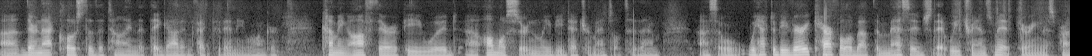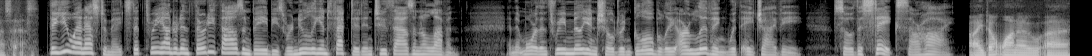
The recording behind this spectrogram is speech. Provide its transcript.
Uh, they're not close to the time that they got infected any longer. Coming off therapy would uh, almost certainly be detrimental to them. Uh, so we have to be very careful about the message that we transmit during this process. The UN estimates that 330,000 babies were newly infected in 2011, and that more than 3 million children globally are living with HIV. So the stakes are high. I don't want to uh,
